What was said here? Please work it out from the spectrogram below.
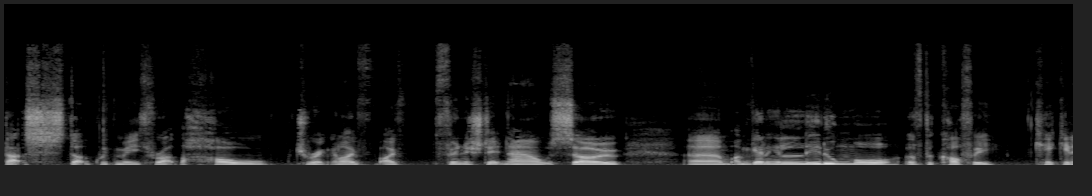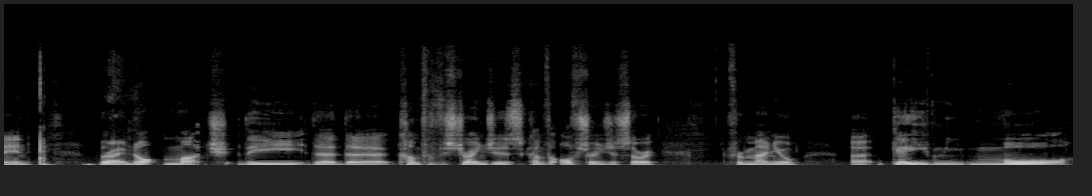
that stuck with me throughout the whole drink, and I've I've finished it now, so um, I'm getting a little more of the coffee kicking in, but Right. not much. The the the Comfort for Strangers, Comfort of Strangers, sorry, from Manual, uh, gave me more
